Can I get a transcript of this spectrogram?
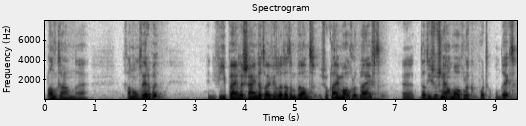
plan gaan, gaan ontwerpen. En die vier pijlers zijn dat wij willen dat een brand zo klein mogelijk blijft, dat die zo snel mogelijk wordt ontdekt,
